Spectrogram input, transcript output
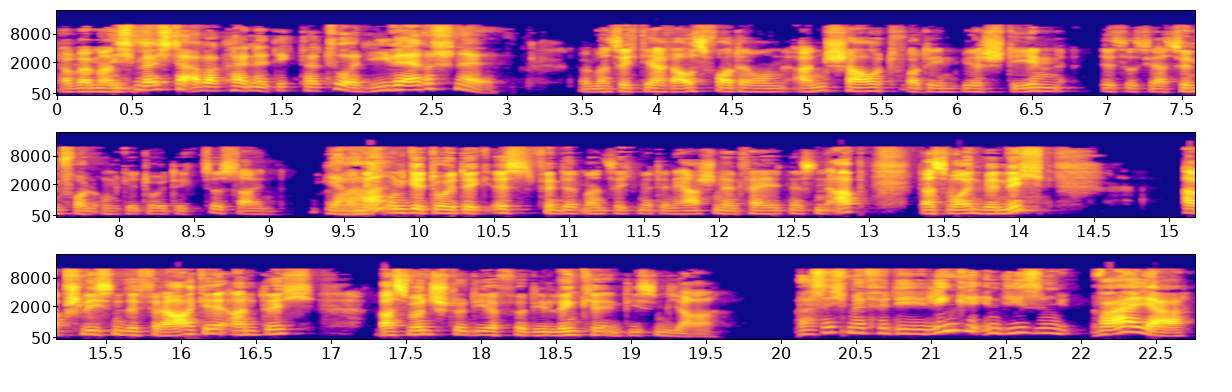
Ja, ich möchte aber keine Diktatur, die wäre schnell. Wenn man sich die Herausforderungen anschaut, vor denen wir stehen, ist es ja sinnvoll, ungeduldig zu sein. Wenn ja. man nicht ungeduldig ist, findet man sich mit den herrschenden Verhältnissen ab. Das wollen wir nicht. Abschließende Frage an dich. Was wünschst du dir für die Linke in diesem Jahr? Was ich mir für die Linke in diesem Wahljahr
